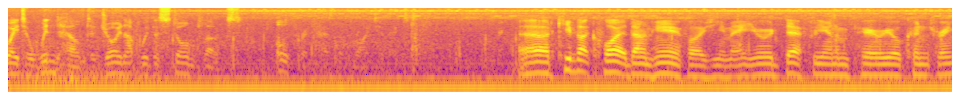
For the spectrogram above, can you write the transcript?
Way to Windhelm to join up with the Stormcloaks. Ulfric has the right of it. Uh, I'd keep that quiet down here if I was you, mate. You're definitely an imperial country.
